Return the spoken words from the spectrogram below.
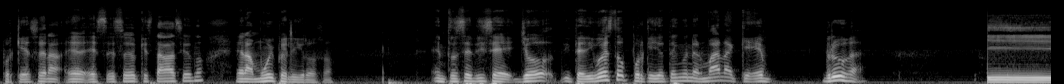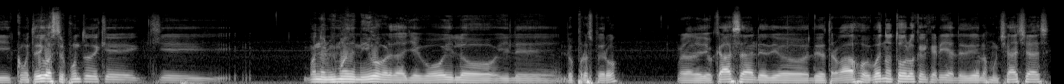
Porque eso era, es- eso que estaba haciendo era muy peligroso. Entonces dice, yo, y te digo esto porque yo tengo una hermana que es bruja. Y como te digo, hasta el punto de que, que, bueno, el mismo enemigo, ¿verdad? Llegó y lo, y le, lo prosperó, ¿verdad? Le dio casa, le dio, le dio trabajo, bueno, todo lo que él quería, le dio a las muchachas.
